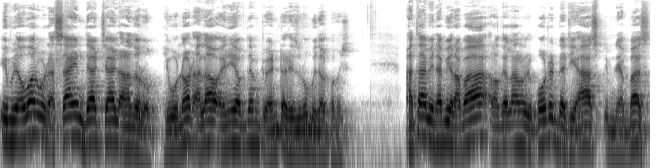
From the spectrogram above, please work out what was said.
Ibn Umar would assign that child another room. He would not allow any of them to enter his room without permission. Ata bin Abi Rabah reported that he asked Ibn Abbas,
